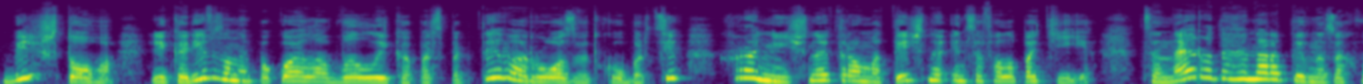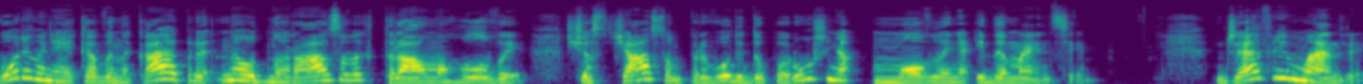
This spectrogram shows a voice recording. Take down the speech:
Більш того, лікарів занепокоїла велика перспектива розвитку у борців хронічної травматичної енцефалопатії. Це нейродегенеративне захворювання, яке виникає при неодноразових травмах голови, що з часом приводить до порушення мовлення і деменції. Джефрі Менлі,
